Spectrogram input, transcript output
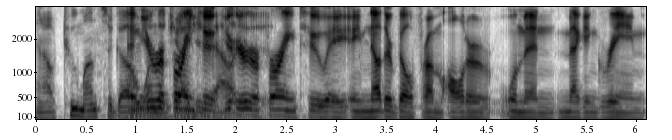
you know, two months ago. And you're referring to you're- you're validated it. referring to a, another bill from Alderwoman Megan Green,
